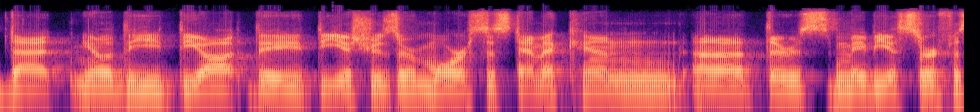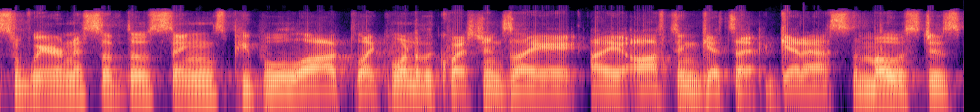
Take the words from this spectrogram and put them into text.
that you know the the uh, the the issues are more systemic, and uh, there's maybe a surface awareness of those things. People will opt like one of the questions I I often get to, get asked the most is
